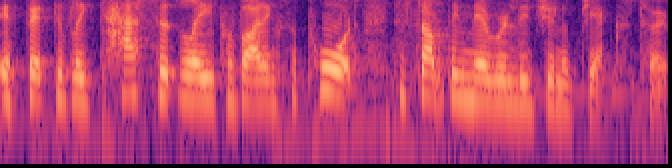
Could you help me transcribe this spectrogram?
effectively tacitly providing support to something their religion objects to.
